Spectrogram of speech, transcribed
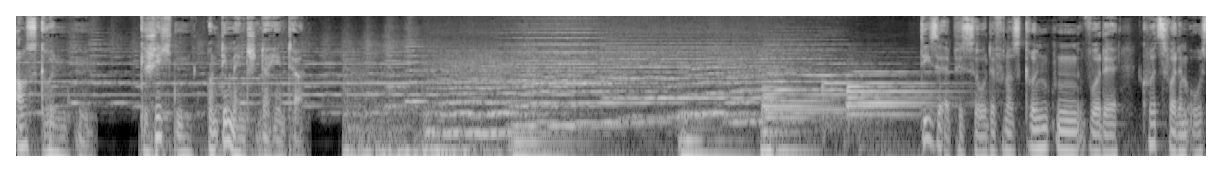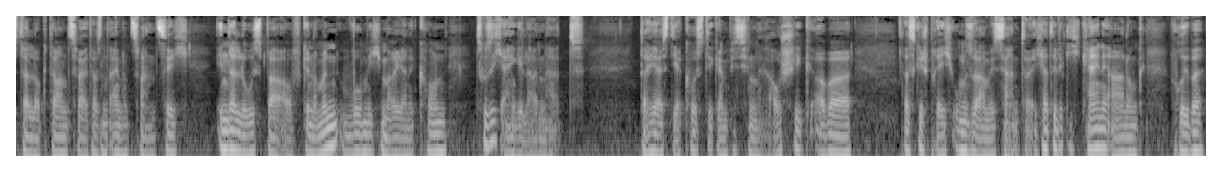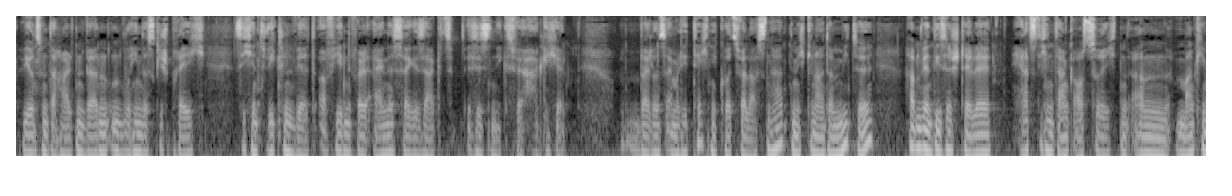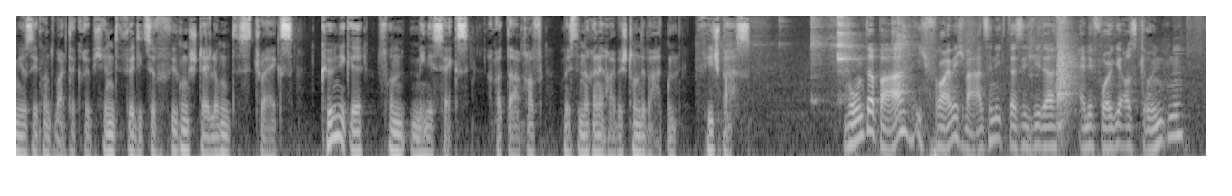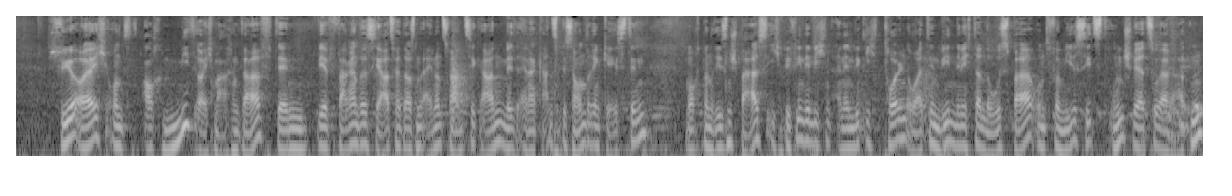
Aus Gründen. Geschichten und die Menschen dahinter. Diese Episode von Aus Gründen wurde kurz vor dem Osterlockdown 2021 in der Losbar aufgenommen, wo mich Marianne Kohn zu sich eingeladen hat. Daher ist die Akustik ein bisschen rauschig, aber das Gespräch umso amüsanter. Ich hatte wirklich keine Ahnung, worüber wir uns unterhalten werden und wohin das Gespräch sich entwickeln wird. Auf jeden Fall eines sei gesagt, es ist nichts für Hagelige. Weil uns einmal die Technik kurz verlassen hat, nämlich genau in der Mitte, haben wir an dieser Stelle herzlichen Dank auszurichten an Monkey Music und Walter Grübchen für die zur Verfügungstellung des Tracks Könige von Minisex. Aber darauf müsst ihr noch eine halbe Stunde warten. Viel Spaß! Wunderbar. Ich freue mich wahnsinnig, dass ich wieder eine Folge aus Gründen für euch und auch mit euch machen darf, denn wir fangen das Jahr 2021 an mit einer ganz besonderen Gästin. Macht man riesen Spaß. Ich befinde mich in einem wirklich tollen Ort in Wien, nämlich der Losbar und vor mir sitzt unschwer zu erraten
